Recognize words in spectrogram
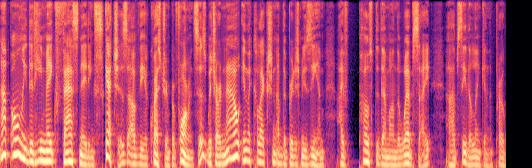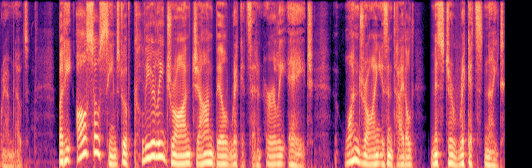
Not only did he make fascinating sketches of the equestrian performances, which are now in the collection of the British Museum, I've posted them on the website, uh, see the link in the program notes, but he also seems to have clearly drawn John Bill Ricketts at an early age. One drawing is entitled Mr. Ricketts' Night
